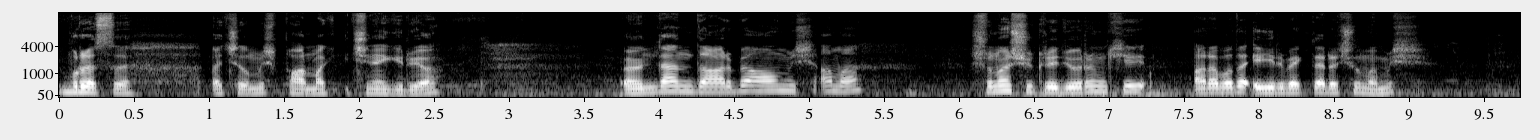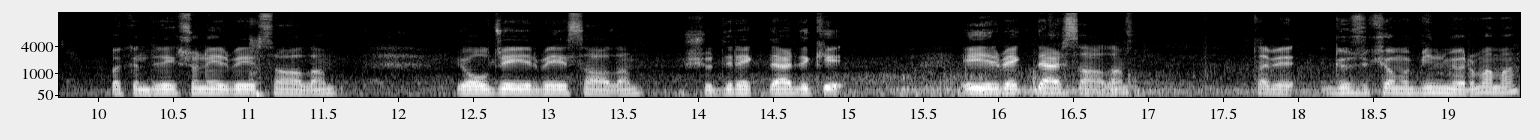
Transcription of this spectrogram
Burası açılmış parmak içine giriyor. Önden darbe almış ama şuna şükrediyorum ki arabada airbagler açılmamış. Bakın direksiyon airbag'i sağlam. Yolcu airbag'i sağlam. Şu direklerdeki airbagler sağlam. Tabi gözüküyor mu bilmiyorum ama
